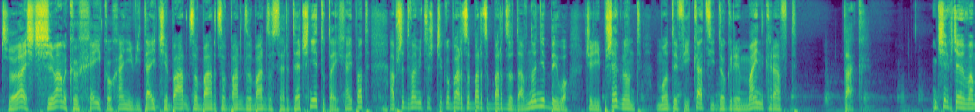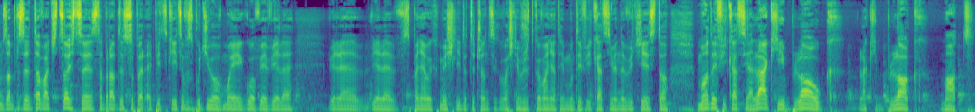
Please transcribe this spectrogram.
Cześć, siemanko, hej kochani, witajcie bardzo, bardzo, bardzo, bardzo serdecznie, tutaj Hypad, a przed wami coś, czego bardzo, bardzo, bardzo dawno nie było, czyli przegląd modyfikacji do gry Minecraft. Tak. Dzisiaj chciałem wam zaprezentować coś, co jest naprawdę super epickie i co wzbudziło w mojej głowie wiele, wiele, wiele wspaniałych myśli dotyczących właśnie użytkowania tej modyfikacji, mianowicie jest to modyfikacja Lucky Block, Lucky Block Mod.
